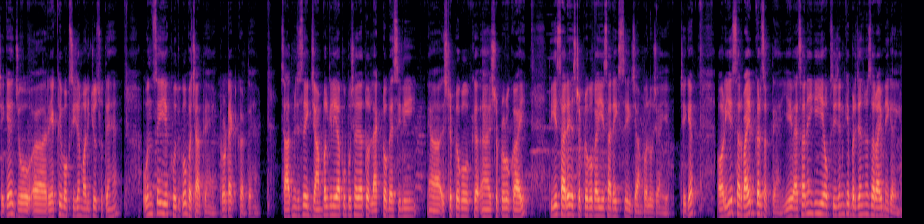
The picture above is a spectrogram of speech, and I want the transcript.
ठीक है? जो रिएक्टिव ऑक्सीजन मॉलिक्यूल्स होते हैं, उनसे ये खुद को बचाते हैं प्रोटेक्ट करते हैं। साथ में जैसे एग्ज़ाम्पल के लिए आपको पूछा जाए तो लैक्टोबेसिली स्ट्रिप्टोको स्ट्रिप्टोकोकाई तो ये सारे स्ट्रिप्टोकोकाई ये सारे इससे एग्ज़ाम्पल हो जाएँगे, ठीक है? और ये सर्वाइव कर सकते हैं। ये ऐसा नहीं कि ये ऑक्सीजन के प्रेजेंस में सर्वाइव नहीं करेंगे।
